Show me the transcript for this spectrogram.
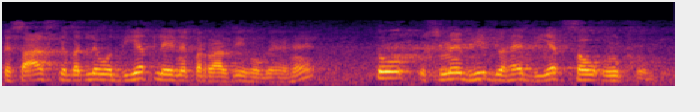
قصاص کے بدلے وہ دیت لینے پر راضی ہو گئے ہیں، تو اس میں بھی جو ہے دیت سو اونٹ ہوگی۔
